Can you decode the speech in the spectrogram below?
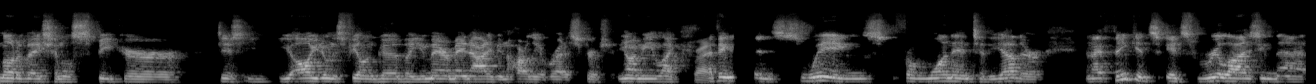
motivational speaker. Just you, you, all you're doing is feeling good, but you may or may not even hardly have read a scripture. You know what I mean? Like, right. I think it swings from one end to the other, and I think it's it's realizing that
